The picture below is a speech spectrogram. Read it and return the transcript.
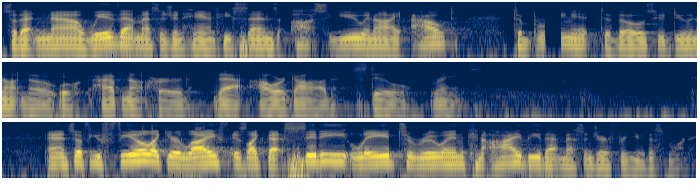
So that now, with that message in hand, he sends us, you and I, out to bring it to those who do not know or have not heard that our God still reigns. And so, if you feel like your life is like that city laid to ruin, can I be that messenger for you this morning?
